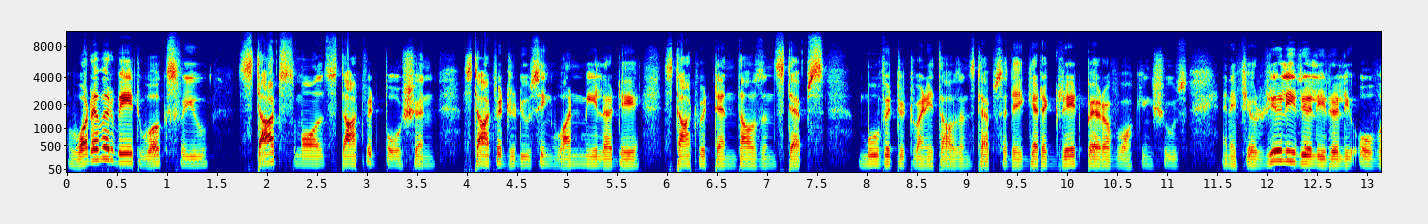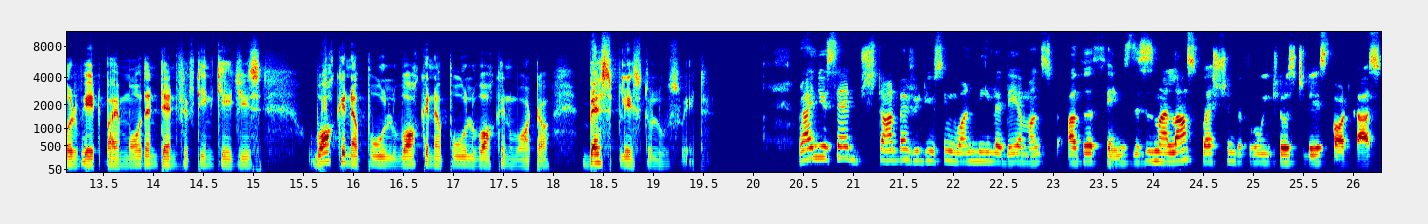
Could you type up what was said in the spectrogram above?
whatever way it works for you, start small, start with portion, start with reducing one meal a day, start with 10,000 steps, move it to 20,000 steps a day, get a great pair of walking shoes. And if you're really, really, really overweight by more than 10, 15 kgs, walk in a pool, walk in a pool, walk in water. Best place to lose weight. Ryan, you said start by reducing one meal a day, amongst other things. This is my last question before we close today's podcast.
